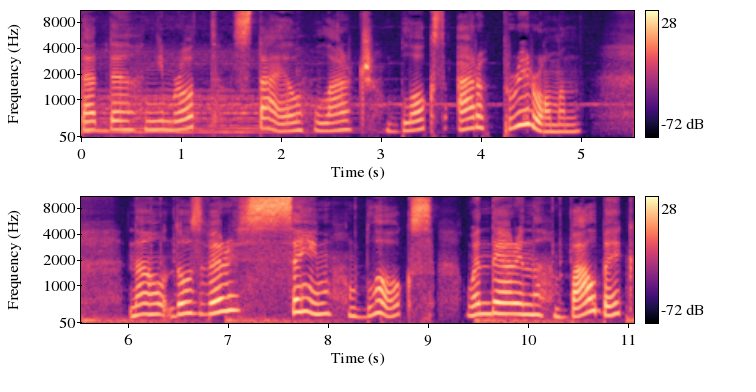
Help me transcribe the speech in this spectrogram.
that the Nimrod style large blocks are pre-Roman. Now those very same blocks, when they are in Baalbek,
